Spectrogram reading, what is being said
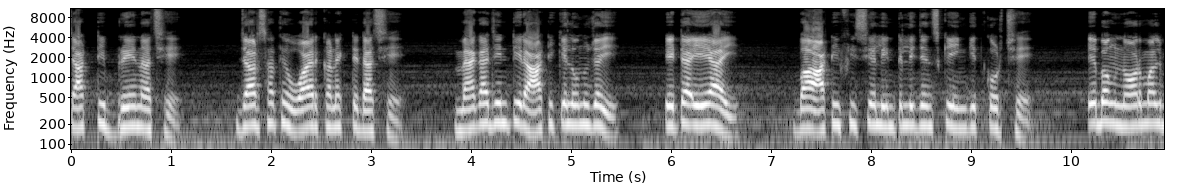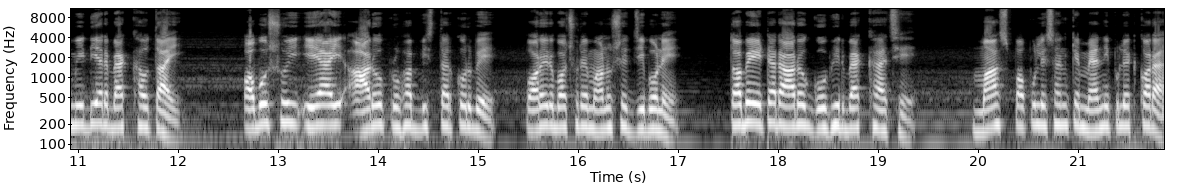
চারটি ব্রেন আছে, যার সাথে ওয়্যার কানেক্টেড আছে। ম্যাগাজিনটির আর্টিকেল অনুযায়ী, এটা এআই বা আর্টিফিশিয়াল ইন্টেলিজেন্সকে ইঙ্গিত করছে এবং নর্মাল মিডিয়ার ব্যাখ্যাও তাই। অবশ্যই এআই আরও প্রভাব বিস্তার করবে পরের বছরে মানুষের জীবনে, তবে এটার আরও গভীর ব্যাখ্যা আছে। মাস পপুলেশনকে ম্যানিপুলেট করা,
